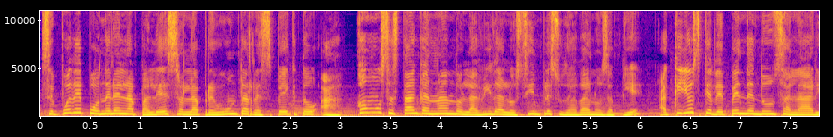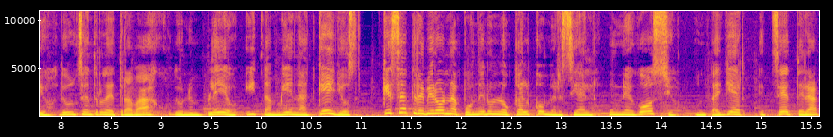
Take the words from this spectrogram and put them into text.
se puede poner en la palestra la pregunta respecto a cómo se están ganando la vida los simples ciudadanos de a pie, aquellos que dependen de un salario, de un centro de trabajo, de un empleo y también aquellos que se atrevieron a poner un local comercial, un negocio, un taller, etc.,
